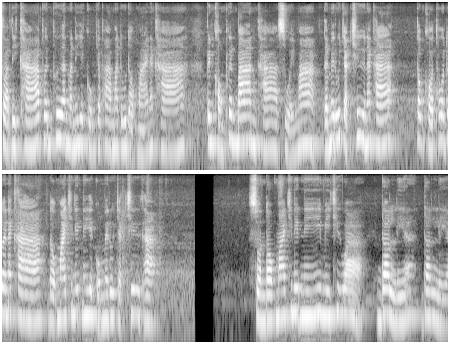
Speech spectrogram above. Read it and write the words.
สวัสดีค่ะเพื่อนๆ วันนี้ยายกงจะพามาดูดอกไม้นะคะ เป็นของเพื่อนบ้านค่ะ สวยมาก แต่ไม่รู้จักชื่อนะคะ ต้องขอโทษด้วยนะคะ ดอกไม้ชนิดนี้ยายกงไม่รู้จักชื่อค่ะ ส่วนดอกไม้ชนิดนี้มีชื่อว่าดอลเลียดอลเลีย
